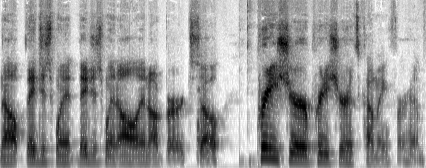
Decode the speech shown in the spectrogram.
No, they just went they just went all in on Burke. So pretty sure, pretty sure it's coming for him.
